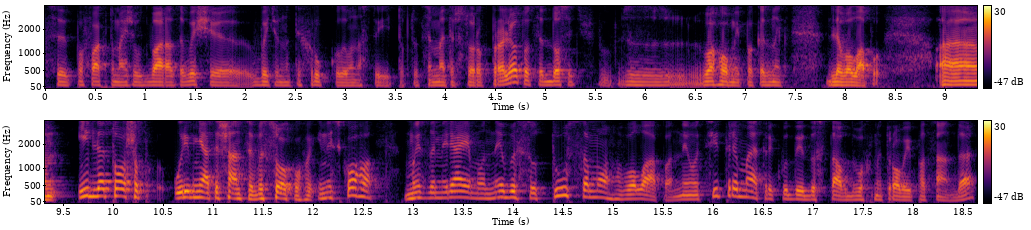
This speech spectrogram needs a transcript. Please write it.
це по факту майже в два рази вище витягнутих рук, коли вона стоїть. Тобто це метр сорок прольоту, це досить вагомий показник для волапу. Е, і для того, щоб урівняти шанси високого і низького, ми заміряємо не висоту самого волапа, не оці 3 метри, куди достав двохметровий пацан, да?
